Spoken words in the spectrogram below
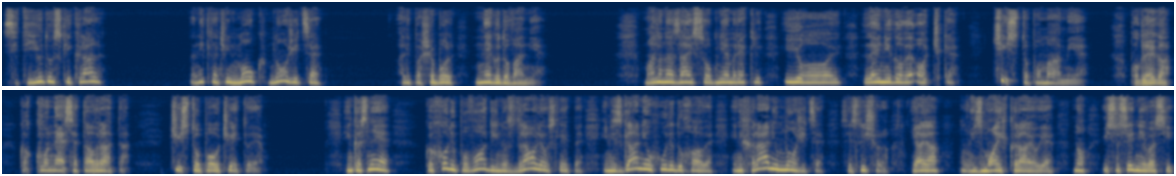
si ti judovski kralj, na nek način mok množice ali pa še bolj negodovanje. Malo nazaj so ob njem rekli: Joj, le njegove očke, čisto po mami je. Poglej ga, kako nese ta vrata, čisto po očetu je. In kasneje, ko je hodil po vodi in ozdravljal slepe, in izganjal hude duhove, in hranil množice, se je slišalo: Ja, ja, iz mojih krajev je, no, iz sosednje vasi,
